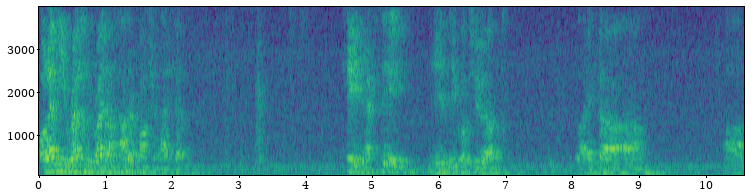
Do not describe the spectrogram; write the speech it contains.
or let me randomly write down another function like uh, is equal to uh, like uh, uh,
